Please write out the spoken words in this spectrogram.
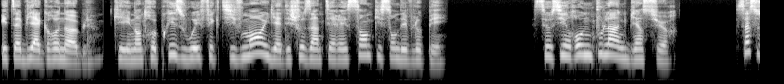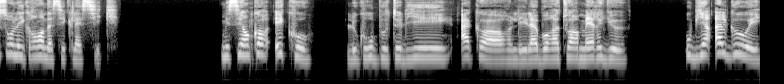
établie à Grenoble, qui est une entreprise où effectivement il y a des choses intéressantes qui sont développées. C'est aussi Rhône Poulenc, bien sûr. Ça, ce sont les grandes assez classiques. Mais c'est encore ECHO, le groupe hôtelier, Accor, les laboratoires Mérieux, ou bien Algoé,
